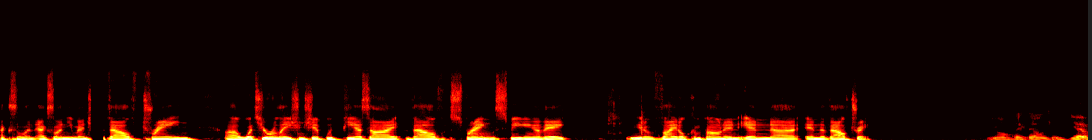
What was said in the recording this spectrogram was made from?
Excellent excellent. You mentioned valve train uh, what's your relationship with PSI valve springs? Speaking of a, you know, vital component in uh, in the valve train. You want to take that one, Keith? Yeah,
